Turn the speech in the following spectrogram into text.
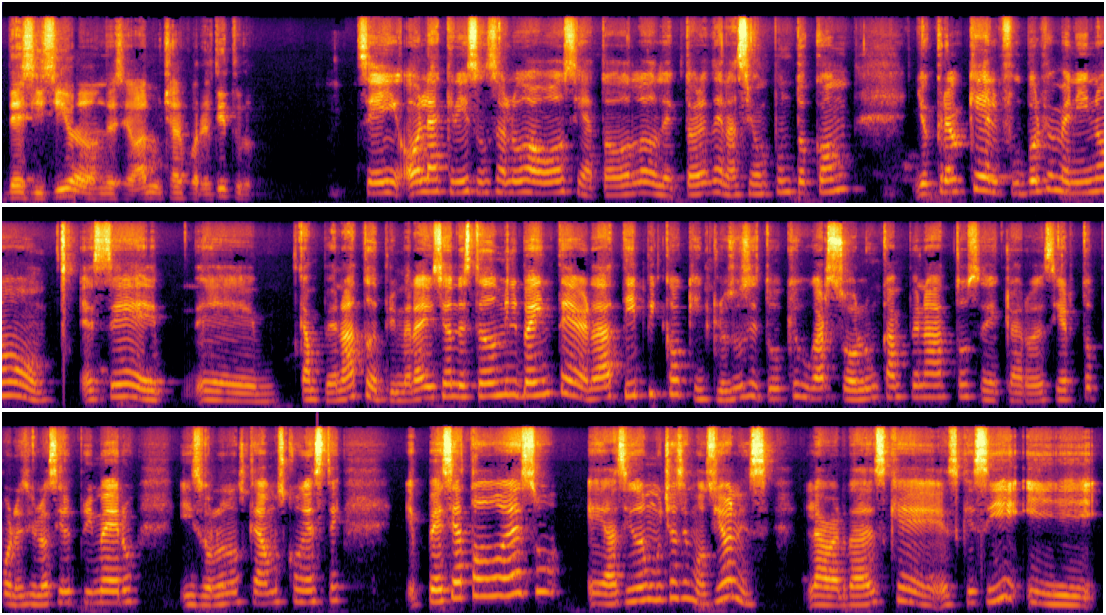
decisiva donde se va a luchar por el título. Sí, hola Cris, un saludo a vos y a todos los lectores de nación.com. Yo creo que el fútbol femenino, ese eh, campeonato de primera edición de este 2020, ¿verdad? Típico, que incluso se tuvo que jugar solo un campeonato, se declaró desierto, por decirlo así, el primero, y solo nos quedamos con este. Eh, pese a todo eso, eh, ha sido muchas emociones. La verdad es que, es que sí, y,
